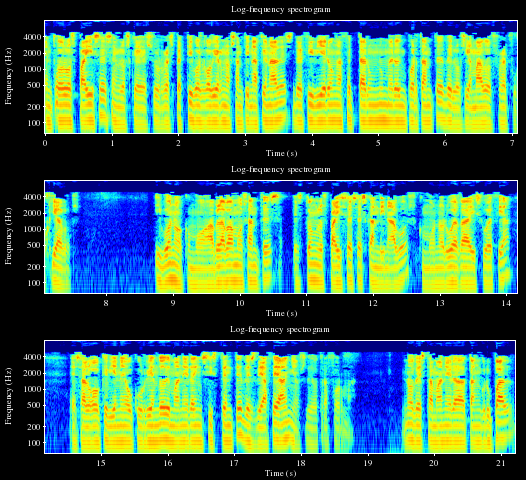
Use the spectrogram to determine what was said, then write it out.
en todos los países en los que sus respectivos gobiernos antinacionales decidieron aceptar un número importante de los llamados refugiados. Y bueno, como hablábamos antes, esto en los países escandinavos, como Noruega y Suecia, es algo que viene ocurriendo de manera insistente desde hace años, de otra forma no de esta manera tan grupal,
